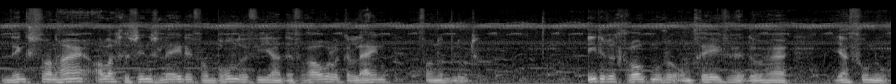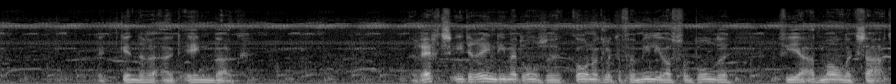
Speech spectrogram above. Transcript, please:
Links van haar alle gezinsleden verbonden via de vrouwelijke lijn van het bloed. Iedere grootmoeder omgeven door haar Yafunu, de kinderen uit één buik. Rechts iedereen die met onze koninklijke familie was verbonden via het mannelijk zaad.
